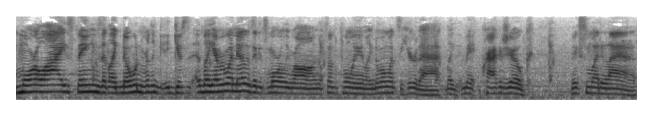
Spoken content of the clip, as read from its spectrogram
moralize things that like no one really gives like everyone knows that it's morally wrong. That's not the point. Like no one wants to hear that. Like make, crack a joke. Make somebody laugh.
